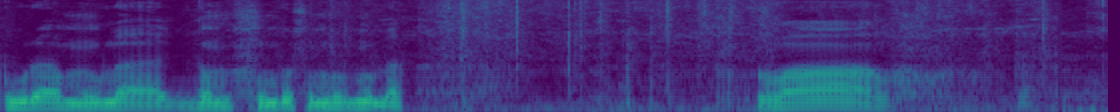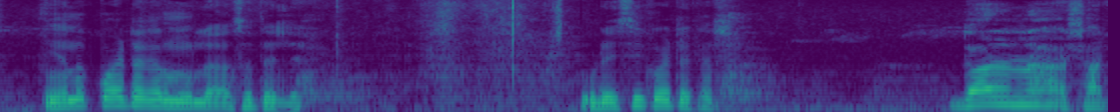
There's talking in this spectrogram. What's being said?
পুরা মূলা একদম সুন্দর সুন্দর মূলা। ওয়াও। এখানে কয় টাকার মূলা আছে তাইলে? উড়াইছি কয় টাকার? ধরেন না ষাট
